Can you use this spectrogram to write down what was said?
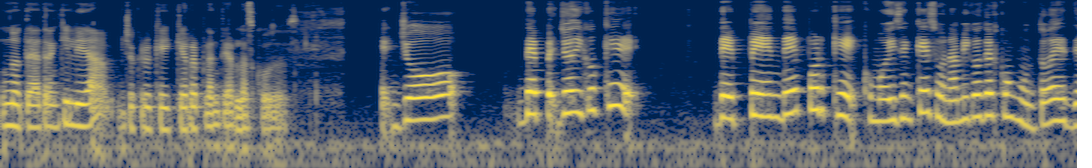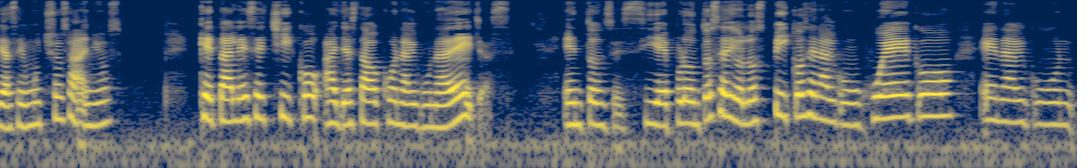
no te da tranquilidad, yo creo que hay que replantear las cosas. Yo, yo digo que depende porque como dicen que son amigos del conjunto desde hace muchos años, ¿qué tal ese chico haya estado con alguna de ellas? Entonces, si de pronto se dio los picos en algún juego, en algún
